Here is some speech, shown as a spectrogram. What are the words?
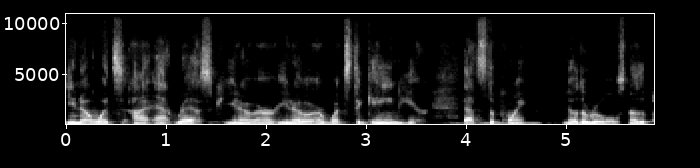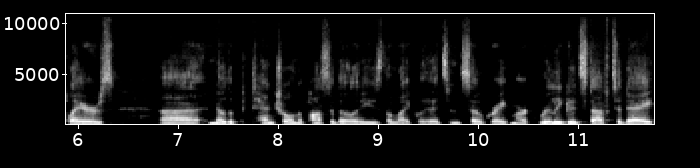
you know what's uh, at risk, you know, or you know, or what's to gain here. That's the point. Know the rules, know the players, uh, know the potential and the possibilities, the likelihoods, and so great, Mark. Really good stuff today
